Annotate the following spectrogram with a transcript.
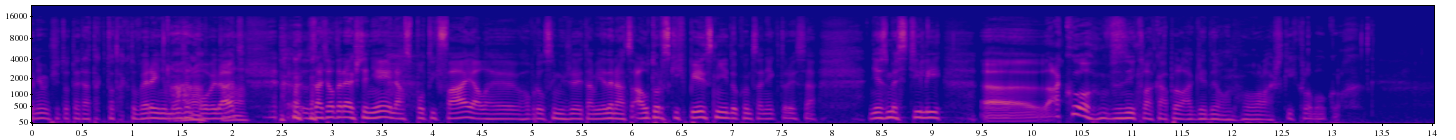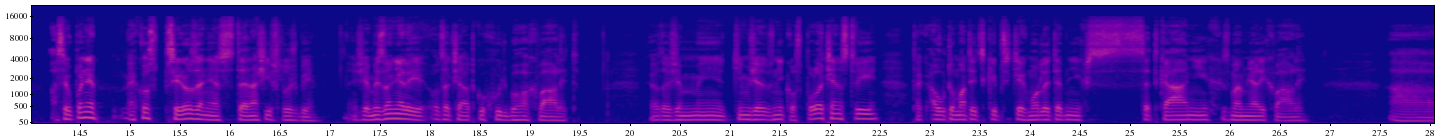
neviem, či to teda takto, takto verejne môžem áno, povedať. Áno. Zatiaľ teda ešte nie je na Spotify, ale hovoril si mi, že je tam 11 autorských piesní, dokonca niektoré sa nezmestili. Uh, ako vznikla kapela Gedeon vo Valašských kloboukoch? Asi úplně jako přirozeně z té naší služby. Že my jsme měli od začátku chuť Boha chválit. Jo, takže my tím, že vzniklo společenství, tak automaticky při těch modlitebních setkáních jsme měli chvály. A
